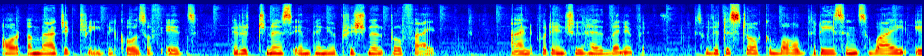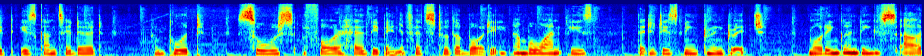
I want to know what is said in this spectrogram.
or a magic tree because of its richness in the nutritional profile and potential health benefits. So let us talk about the reasons why it is considered a good source for healthy benefits to the body. Number one is that it is nutrient rich. Moringa leaves are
